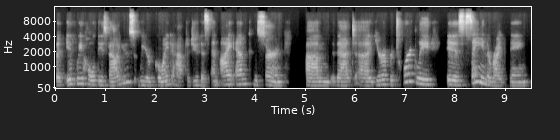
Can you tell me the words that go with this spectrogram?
but if we hold these values, we are going to have to do this. And I am concerned um, that uh, Europe rhetorically is saying the right thing,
